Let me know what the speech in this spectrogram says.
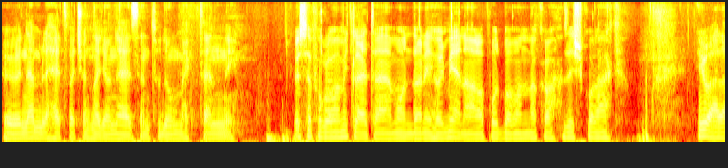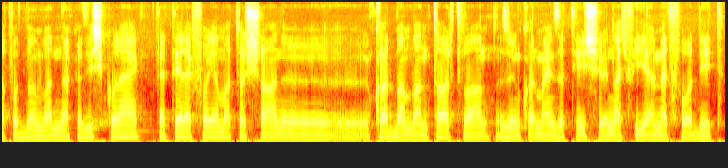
nem lehet, vagy csak nagyon nehezen tudunk megtenni. Összefoglalva mit lehet elmondani, hogy milyen állapotban vannak az iskolák? Jó állapotban vannak az iskolák, tehát tényleg folyamatosan karban van tartva, az önkormányzat is nagy figyelmet fordít,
